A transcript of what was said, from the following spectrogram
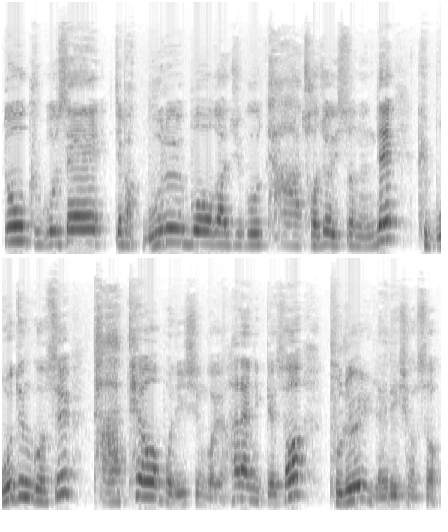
또 그곳에 이제 막 물을 부어 가지고 다 젖어 있었는데 그 모든 것을 다 태워 버리신 거예요. 하나님께서 불을 내리셔서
